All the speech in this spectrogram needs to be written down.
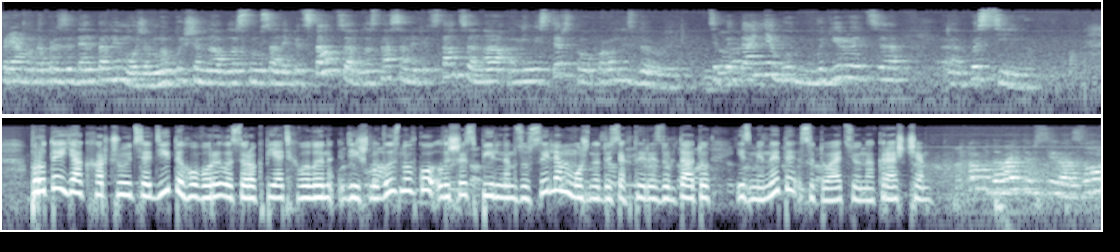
Прямо на президента не можемо. Ми пишемо на обласну санепідстанцію, обласна санепідстанція на Міністерство охорони здоров'я. Це питання буд- будірується е, постійно. Про те, як харчуються діти, говорили 45 хвилин. Дійшли висновку, лише спільним зусиллям можна досягти результату і змінити ситуацію на краще. Тому давайте всі разом,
